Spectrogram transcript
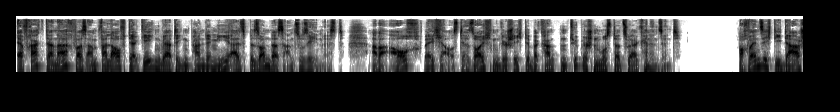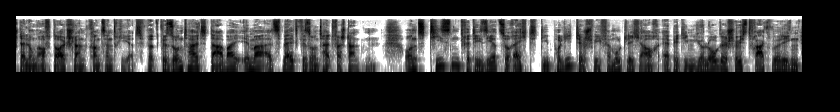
Er fragt danach, was am Verlauf der gegenwärtigen Pandemie als besonders anzusehen ist, aber auch, welche aus der Seuchengeschichte bekannten typischen Muster zu erkennen sind. Auch wenn sich die Darstellung auf Deutschland konzentriert, wird Gesundheit dabei immer als Weltgesundheit verstanden. Und Thiessen kritisiert zu Recht die politisch wie vermutlich auch epidemiologisch höchst fragwürdigen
